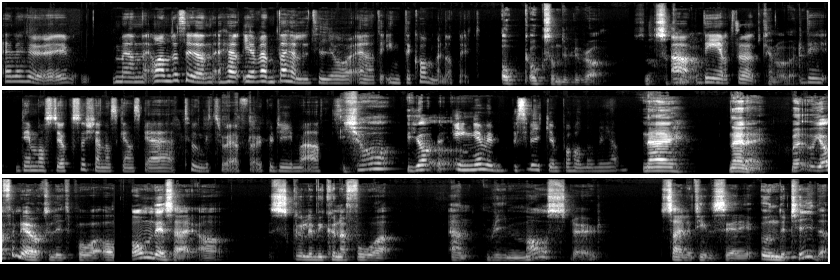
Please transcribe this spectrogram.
Eller hur? Men å andra sidan, jag väntar hellre tio år än att det inte kommer något nytt. Och också om det blir bra. Så, så kan, Ja, det, också kan det vara det. Det, måste ju också kännas ganska tungt tror jag för Kojima att Ja, jag... ingen blir besviken på honom igen. Nej, nej, nej. Men jag funderar också lite på om, om det är så här, ja, skulle vi kunna få en remastered Silent Hill-serie under Mm. tiden?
